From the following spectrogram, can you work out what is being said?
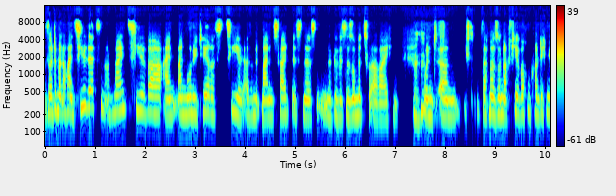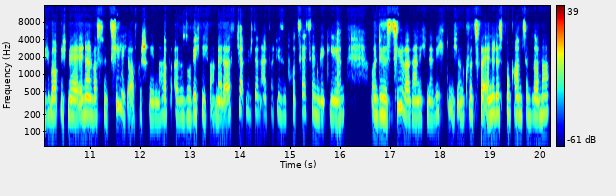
sollte man auch ein Ziel setzen. Und mein Ziel war ein, ein monetäres Ziel, also mit meinem Side-Business eine gewisse Summe zu erreichen. Mhm. Und ähm, ich sag mal so, nach vier Wochen konnte ich mich überhaupt nicht mehr erinnern, was für ein Ziel ich aufgeschrieben habe. Also so wichtig war mir das. Ich habe mich dann einfach diesem Prozess hingegeben. Ja. Und dieses Ziel war gar nicht mehr wichtig. Und kurz vor Ende des Programms im Sommer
